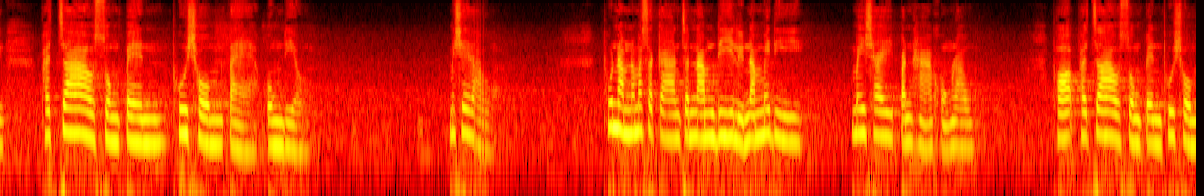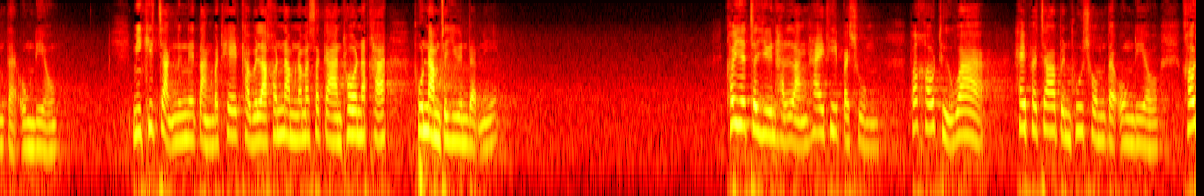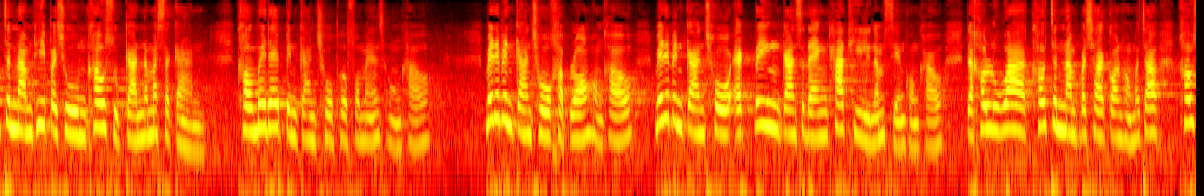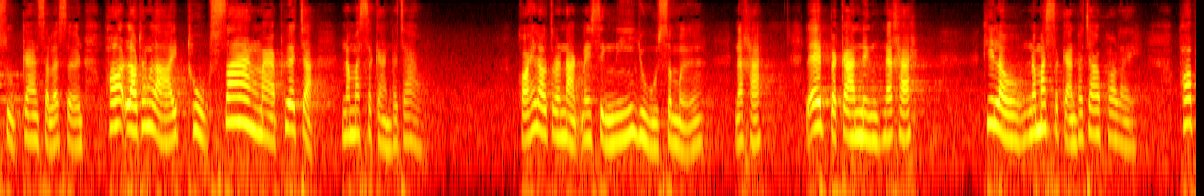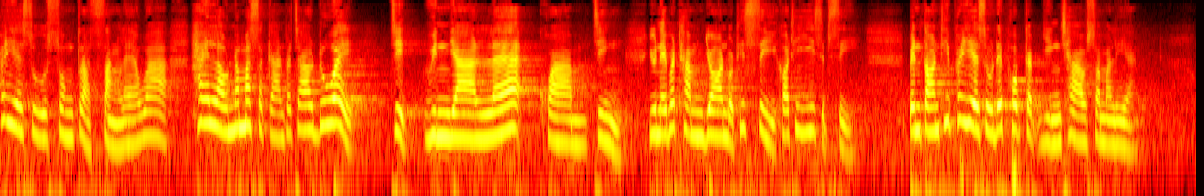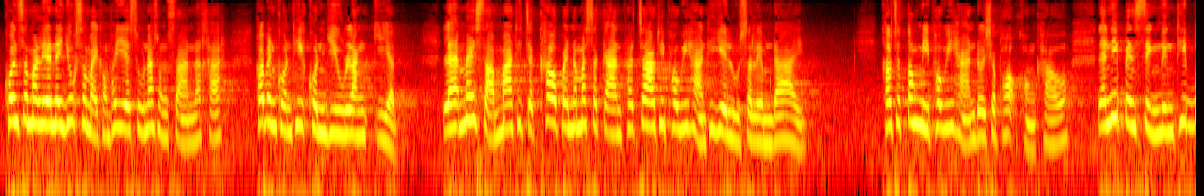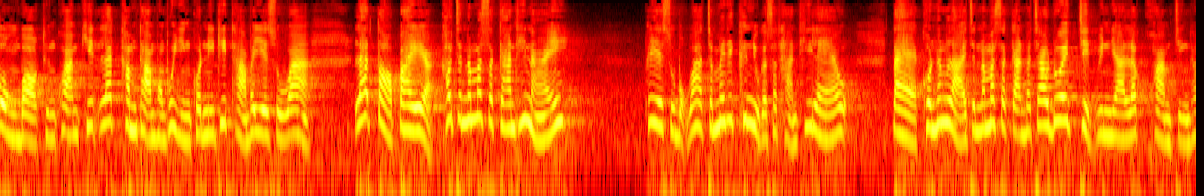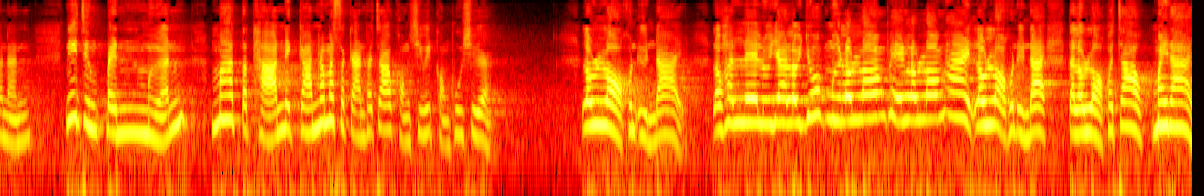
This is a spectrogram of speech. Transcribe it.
พระเจ้าทรงเป็นผู้ชมแต่องค์เดียว ไม่ใช่เรา ผู้นำนมัสการจะนำดีหรือนำไม่ดี ไม่ใช่ปัญหาของเรา เพราะพระเจ้าทรงเป็นผู้ชมแต่องค์เดียว มีคิดจักหนึ่งในต่างประเทศค่ะ เวลาเขานำนมัสการโทษนะคะ ผู้นำจะยืนแบบนี้เขาจะยืนหันหลังให้ที่ประชุม เพราะเขาถือว่าให้พระเจ้าเป็นผู้ชมแต่องค์เดียว เขาจะนำที่ประชุมเข้าสู่การนมัสการ เขาไม่ได้เป็นการโชว์ performance ของเขา ไม่ได้เป็นการโชว์ขับร้องของเขา ไม่ได้เป็นการโชว์ acting การแสดงท่าทีหรือน้ำเสียงของเขา แต่เขารู้ว่าเขาจะนำประชากรของพระเจ้าเข้าสู่การสรรเสริญ เพราะเราทั้งหลายถูกสร้างมาเพื่อจะนมัสการพระเจ้า ขอให้เราตระหนักในสิ่งนี้อยู่เสมอนะคะ และประการหนึ่งนะคะ ที่เรานมัสการพระเจ้าเพราะอะไรเพราะพระเยซูทรงตรัสสั่งแล้วว่า ให้เรานมัสการพระเจ้าด้วย จิตวิญญาณและความจริง อยู่ในพระธรรมยอห์นบทที่ 4 ข้อที่ 24 เป็นตอนที่พระเยซูได้พบกับหญิงชาวสมาเลีย คนสมาเลียในยุคสมัยของพระเยซูน่าสงสารนะคะเขาเป็นคนที่คนยิวรังเกียจและไม่สามารถที่จะเข้าไปนมัสการพระเจ้าที่พระวิหารที่เยรูซาเล็มได้ เขาจะต้องมีพระวิหารโดยเฉพาะของเขา และนี่เป็นสิ่งหนึ่งที่บ่งบอกถึงความคิดและคำถามของผู้หญิงคนนี้ที่ถามพระเยซูว่า และต่อไปอะเขาจะนมัสการที่ไหน พระเยซูบอกว่าจะไม่ได้ขึ้นอยู่กับสถานที่แล้ว แต่คนทั้งหลายจะนมัสการพระเจ้าด้วยจิตวิญญาณและความจริงเท่านั้น นี่จึงเป็นเหมือนมาตรฐานในการนมัสการพระเจ้าของชีวิตของผู้เชื่อ เราหลอกคนอื่นได้ เราฮัลเลลูยาเรายกมือเราร้องเพลงเราร้องไห้ เราหลอกคนอื่นได้ แต่เราหลอกพระเจ้าไม่ได้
